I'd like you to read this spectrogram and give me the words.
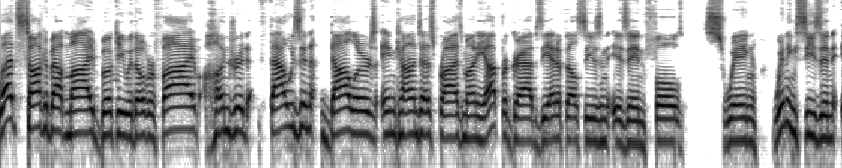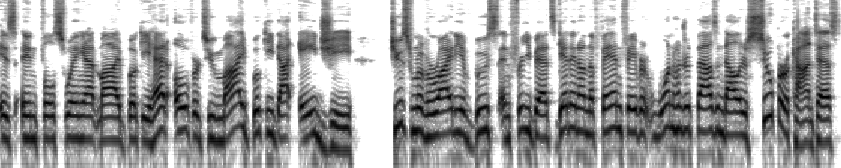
Let's talk about my bookie with over $500,000 in contest prize money up for grabs. The NFL season is in full swing. Winning season is in full swing at my bookie. Head over to mybookie.ag. Choose from a variety of boosts and free bets. Get in on the fan favorite $100,000 super contest,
